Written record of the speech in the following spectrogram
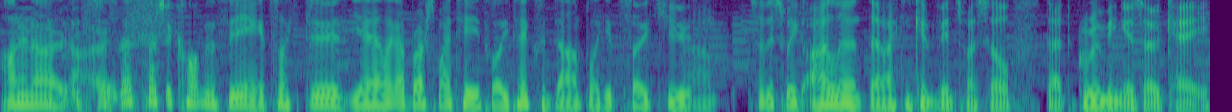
I don't know. No, it's just that's such a common thing. It's like, dude, yeah, like I brush my teeth while he takes a dump. Like, it's so cute. Um, so this week I learned that I can convince myself that grooming is okay.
